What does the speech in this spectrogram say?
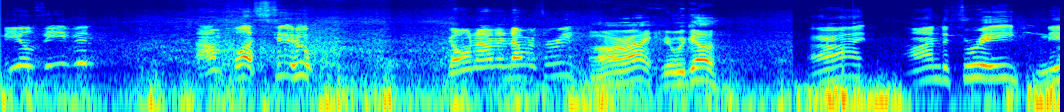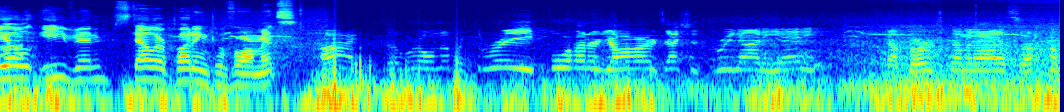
Neil's even. I'm plus two. Going on to number three. All right. Here we go. All right, on to three. Neil even. Stellar putting performance. All right. So we're on number three, 400 yards, actually 398. Got birds coming at us. So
